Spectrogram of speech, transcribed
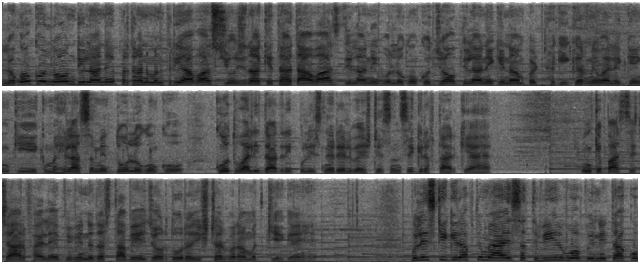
लोगों को लोन दिलाने, प्रधानमंत्री आवास योजना के तहत आवास दिलाने व लोगों को जॉब दिलाने के नाम पर ठगी करने वाले गैंग की एक महिला समेत दो लोगों को कोतवाली दादरी पुलिस ने रेलवे स्टेशन से गिरफ़्तार किया है। इनके पास से चार फाइलें, विभिन्न दस्तावेज़ और दो रजिस्टर बरामद किए गए हैं। पुलिस की गिरफ्त में आए सतवीर व विनीता को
